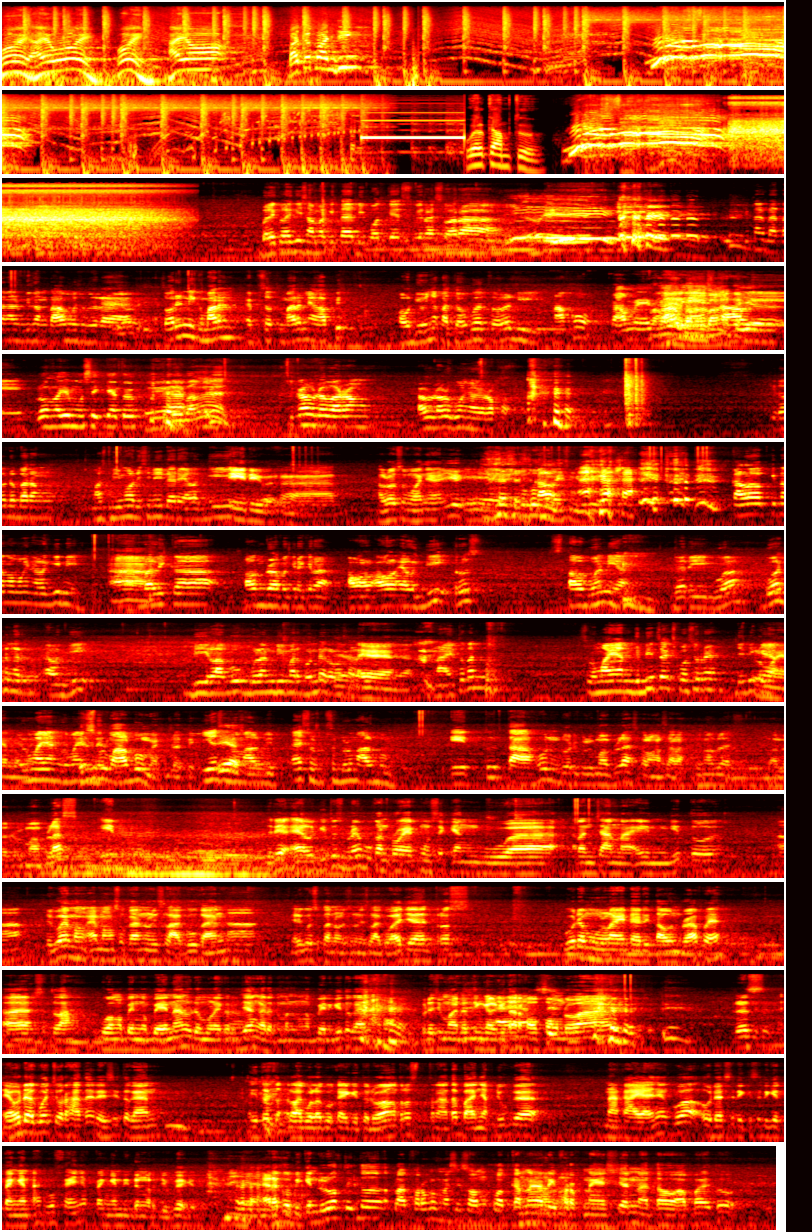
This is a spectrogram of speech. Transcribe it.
Woi, ayo woi. Woi, ayo. Bacot anjing. Welcome to Balik lagi sama kita di podcast Wira Suara. kita kedatangan bintang tamu sebenarnya. Sorry nih kemarin episode kemarin yang Apit audionya kacau banget soalnya di Nako rame rame sekali banget. Iya. belum lagi musiknya tuh Iya. banget. Kita udah bareng lalu lalu gua nyari rokok. kita udah bareng Mas Bimo di sini dari LG. Ini berat. Halo semuanya. Iya. Kok gua Kalau kalau kita ngomongin LG nih, Ah. balik ke tahun berapa kira-kira? Awal-awal LG terus setahu gua nih ya dari gua, gua denger LG di lagu Bulan di Margonda kalau nggak salah. ya. Iya. Nah, itu kan lumayan gede tuh exposure-nya. Jadi Lumayan, kayak lumayan. lumayan lumayan. Itu sebelum gede. album ya berarti? Iya, Iya, sebelum album. Eh, se- sebelum album Itu tahun 2015 kalau nggak salah. 15. Tahun 2015 itu jadi LG itu sebenarnya bukan proyek musik yang gua rencanain gitu. Ah, Jadi gua emang emang suka nulis lagu kan. ah, Jadi gue suka nulis-nulis lagu aja. Terus gue udah mulai dari tahun berapa ya? Eh, setelah gua ngeband ngebandan udah mulai kerja nggak ada temen ngeband gitu kan. Udah cuma ada tinggal gitar kopong doang. Terus ya udah gue curhatnya dari situ kan. Itu lagu-lagu kayak gitu doang terus ternyata banyak juga. Nah kayaknya gua udah sedikit-sedikit pengen ah gue kayaknya pengen didengar juga gitu. Akhirnya gue bikin dulu waktu itu platformnya masih SoundCloud karena Reverb Nation atau apa itu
